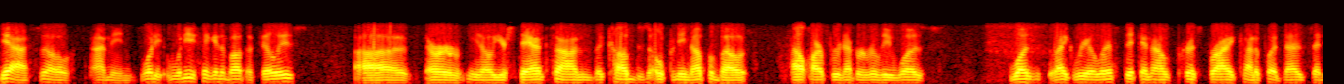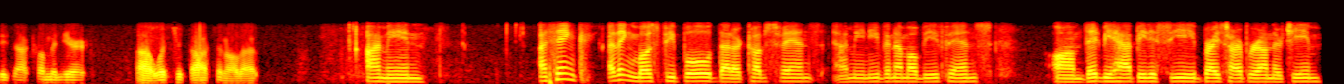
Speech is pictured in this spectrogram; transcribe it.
yeah, so I mean, what do you, what are you thinking about the Phillies? Uh, or you know your stance on the Cubs opening up about how Harper never really was was like realistic and how Kris Bryant kind of put that said he's not coming here. Uh, what's your thoughts on all that? I mean, I think I think most people that are Cubs fans, I mean even MLB fans, um, they'd be happy to see Bryce Harper on their team.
